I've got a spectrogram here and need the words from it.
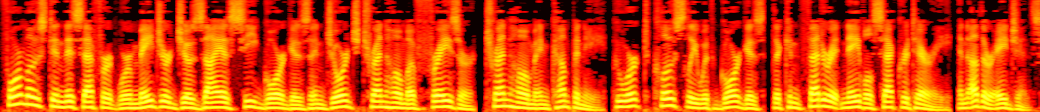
Foremost in this effort were Major Josiah C. Gorgas and George Trenholm of Fraser, Trenholm and Company, who worked closely with Gorgas, the Confederate Naval Secretary, and other agents.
